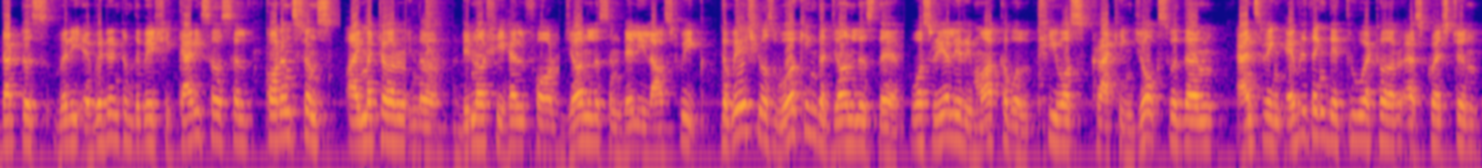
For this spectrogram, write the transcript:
that is very evident in the way she carries herself. For instance, I met her in the dinner she held for journalists in Delhi last week. The way she was working the journalists there was really remarkable. She was cracking jokes with them, answering everything they threw at her as question.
